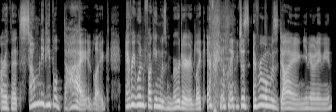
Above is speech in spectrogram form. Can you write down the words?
are that so many people died like everyone fucking was murdered like every like just everyone was dying you know what i mean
